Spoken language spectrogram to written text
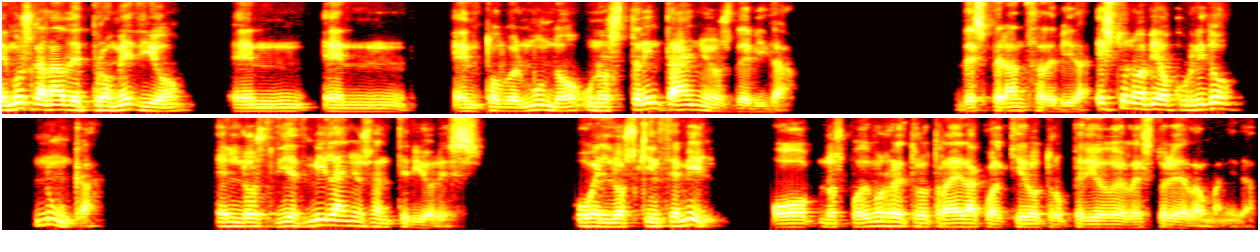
hemos ganado de promedio en, en, en todo el mundo unos 30 años de vida, de esperanza de vida. Esto no había ocurrido nunca en los 10.000 años anteriores o en los 15.000 o nos podemos retrotraer a cualquier otro periodo de la historia de la humanidad.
